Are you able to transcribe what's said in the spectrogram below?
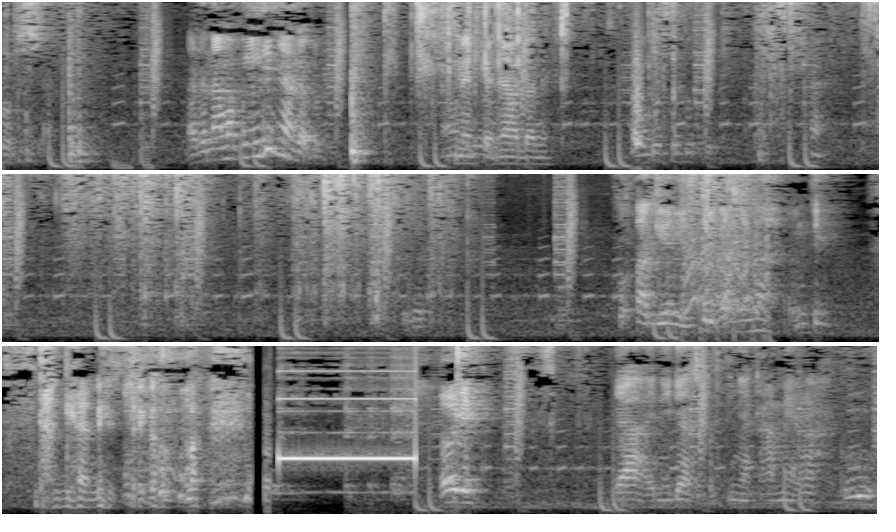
Oh siap. Ada nama pengirimnya gak bro? Nama Nih kayaknya ada nih. Yang gue sebutin Nah. Kok tagihan listrik aja lah, penting Tagihan listrik apa? Oke. Ya, ini dia sepertinya kameraku.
